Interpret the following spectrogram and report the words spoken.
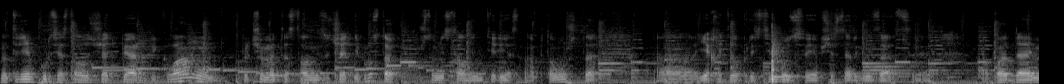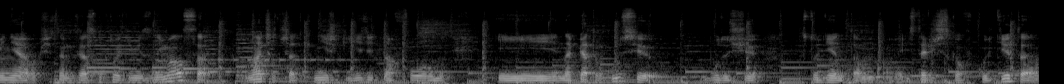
На третьем курсе я стал изучать пиар-рекламу, причем это стал изучать не просто так, что мне стало интересно, а потому что э, я хотел привести пользу своей общественной организации. А когда меня в общественной организации никто этим не занимался, начал читать книжки, ездить на форумы. И на пятом курсе, будучи студентом исторического факультета,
